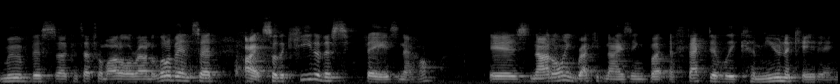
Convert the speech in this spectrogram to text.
moved this uh, conceptual model around a little bit and said, all right, so the key to this phase now is not only recognizing but effectively communicating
